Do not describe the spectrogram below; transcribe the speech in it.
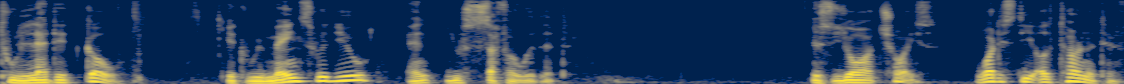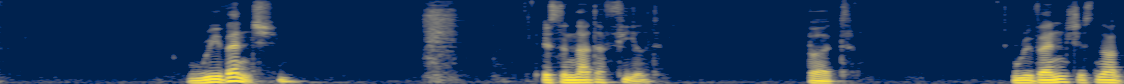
to let it go? It remains with you and you suffer with it. It's your choice. What is the alternative? Revenge is another field. But revenge is not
